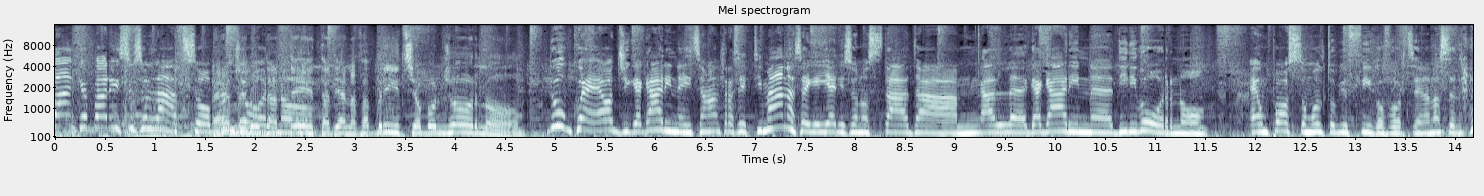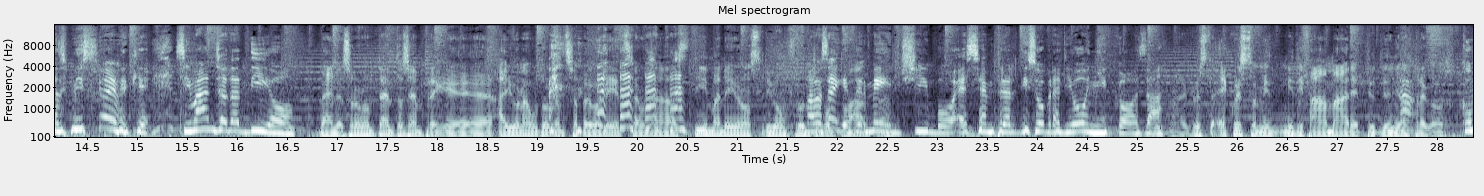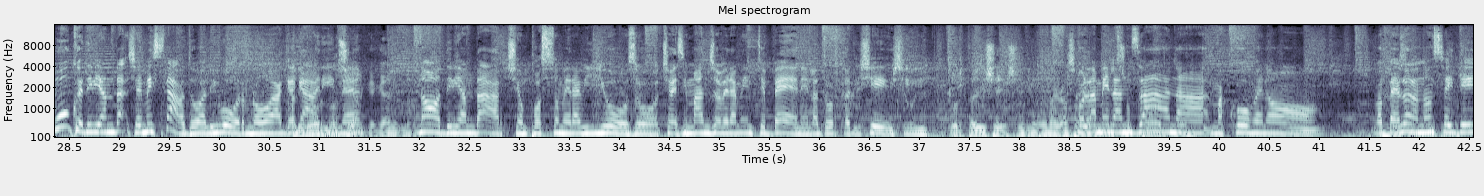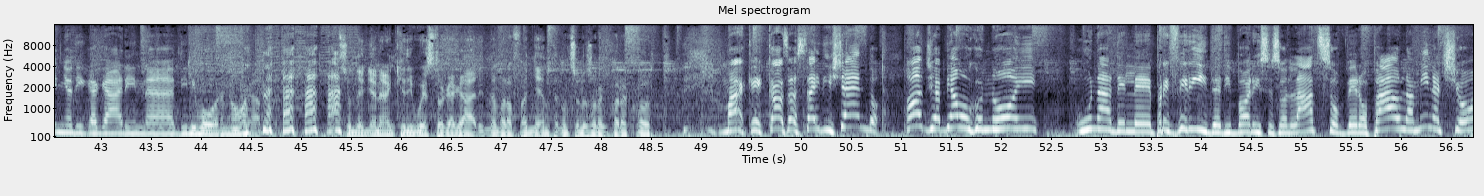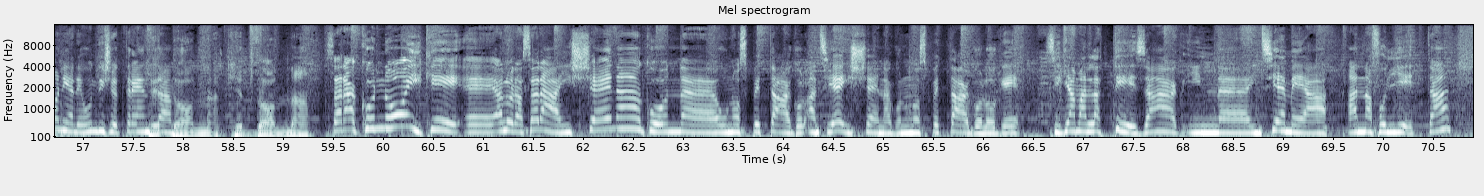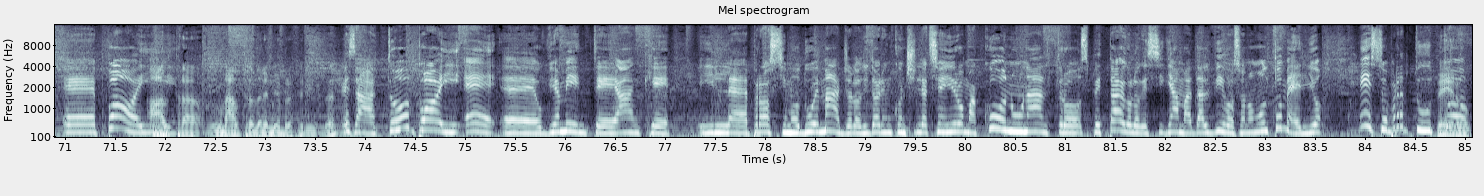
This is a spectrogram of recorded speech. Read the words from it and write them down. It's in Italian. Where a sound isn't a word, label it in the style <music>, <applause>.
Anche a Boris Sollazzo. Benvenuta Buongiorno. a te, Tatiana Fabrizio, buongiorno. Dunque, oggi Gagarin inizia un'altra settimana. Sai che ieri sono stata mm, al Gagarin di Livorno. È un posto molto più figo forse della nostra <laughs> trasmissione perché si mangia da Dio. Bene, sono contento sempre che hai un'autoconsapevolezza, una <laughs> stima nei nostri confronti. Ma lo sai che molto per me alta. il cibo è sempre al di sopra di ogni cosa. Ma questo- e questo mi, mi ti fa amare più di ogni No, altra cosa. Comunque devi andare. Sei mai stato a Livorno, a Gagarin? Livorno sì, eh? a Gagarin no. No, devi andarci, è un posto meraviglioso. Cioè, si mangia veramente bene la torta di ceci. Torta di ceci, che è una cosa Con la melanzana, ma come no? Vabbè, allora non sei degno di Gagarin eh, di Livorno. sopporto. Non sono degno neanche di questo Gagarin, però fa niente, non se ne sono ancora accorti. <laughs> Ma che cosa stai dicendo? Oggi abbiamo con noi una delle preferite di Boris Sollazzo, ovvero Paola Minaccioni alle 11.30. Che donna, che donna. sarà con noi che eh, allora sarà in scena con eh, uno spettacolo, anzi è in scena con uno spettacolo che si chiama L'attesa in, eh, insieme a Anna Foglietta. Eh, poi Altra, un'altra delle mie preferite. Esatto, poi è eh, ovviamente anche il prossimo 2 maggio all'Auditorio in Conciliazione di Roma con un altro spettacolo che si chiama Dal vivo sono molto meglio e soprattutto... Vero.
